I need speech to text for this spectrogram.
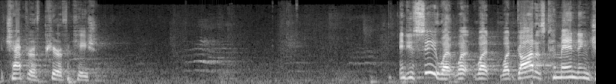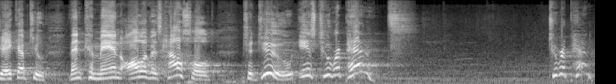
A chapter of purification. And you see what, what, what, what God is commanding Jacob to then command all of his household to do is to repent. To repent.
